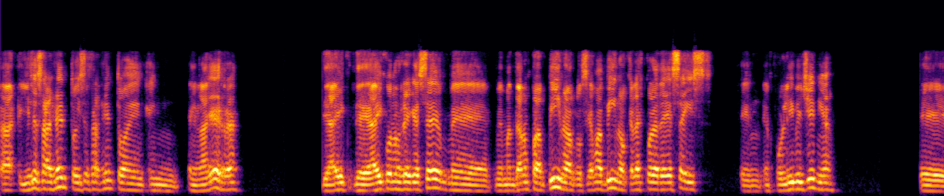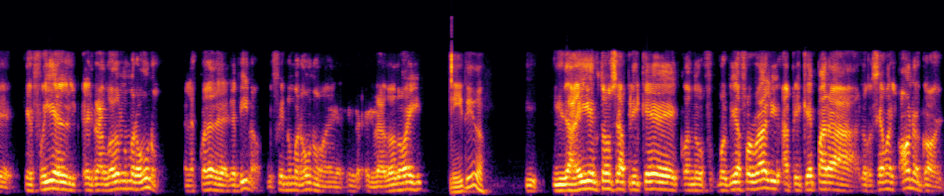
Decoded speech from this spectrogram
ah, y hice sargento, hice sargento en, en, en la guerra. De ahí, de ahí cuando regresé, me, me mandaron para Vino, lo que se llama Vino, que es la escuela de E6 en, en Fort Lee, Virginia, eh, que fui el, el graduado número uno en la escuela de, de Vino. Yo fui el número uno, eh, el, el graduado ahí. Nítido. Y, y de ahí entonces apliqué, cuando volví a Fort Riley, apliqué para lo que se llama el Honor Guard,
